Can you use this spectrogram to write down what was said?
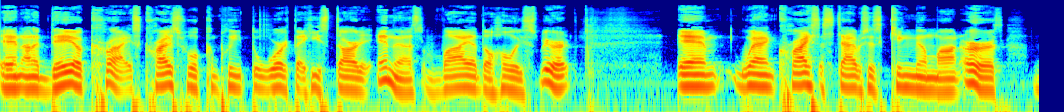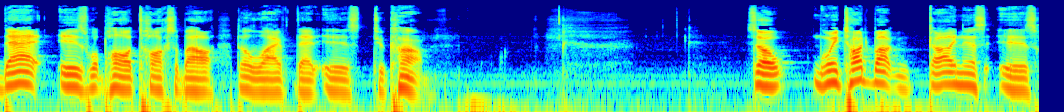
And on the day of Christ, Christ will complete the work that he started in us via the Holy Spirit. And when Christ establishes kingdom on earth, that is what Paul talks about the life that is to come. So when we talked about godliness is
